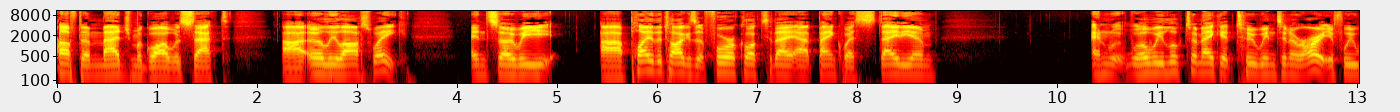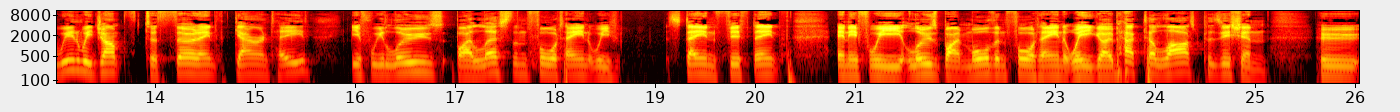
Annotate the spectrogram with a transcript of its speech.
after Madge Maguire was sacked uh, early last week. And so we uh, play the Tigers at 4 o'clock today at Bankwest Stadium. And well, we look to make it two wins in a row. If we win, we jump to 13th guaranteed. If we lose by less than 14, we stay in 15th. And if we lose by more than 14, we go back to last position, who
